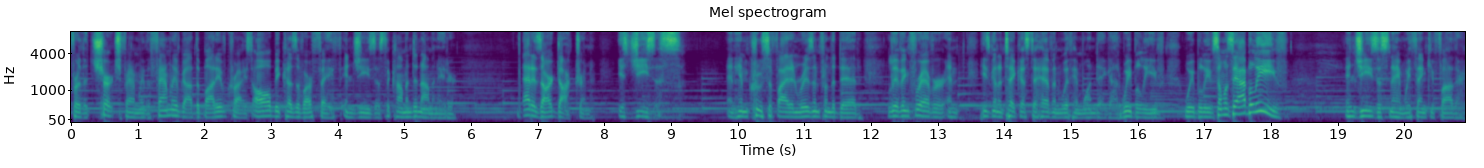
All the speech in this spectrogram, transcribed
for the church family, the family of God, the body of Christ, all because of our faith in Jesus, the common denominator. That is our doctrine, is Jesus and him crucified and risen from the dead, living forever and he's going to take us to heaven with him one day, God. We believe. We believe. Someone say I believe. In Jesus name we thank you, Father.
